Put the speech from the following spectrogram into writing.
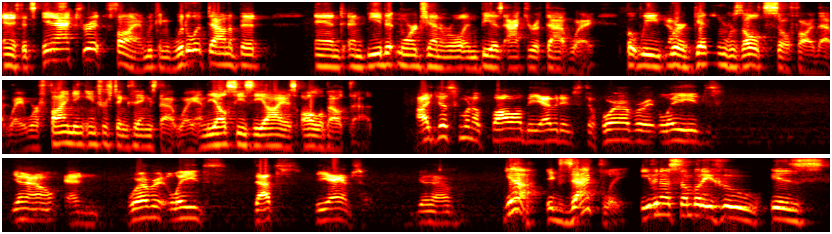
and if it's inaccurate fine we can whittle it down a bit and and be a bit more general and be as accurate that way but we yep. we're getting results so far that way we're finding interesting things that way and the lczi is all about that i just want to follow the evidence to wherever it leads you know and wherever it leads, that's the answer, you know? Yeah, exactly. Even as somebody who is,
